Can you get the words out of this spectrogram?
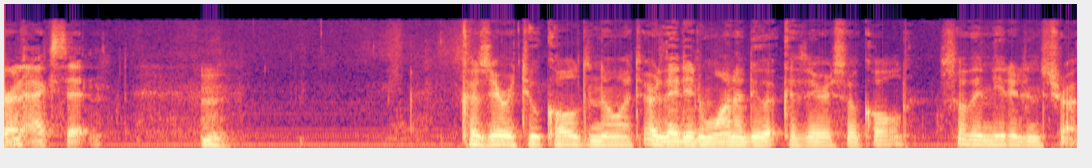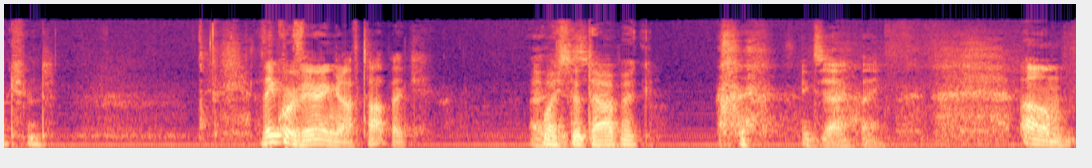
cold. and exit. Because they were too cold to know it, or they didn't want to do it because they were so cold, so they needed instructions. I think we're veering off topic. I What's the so. topic? exactly Um,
